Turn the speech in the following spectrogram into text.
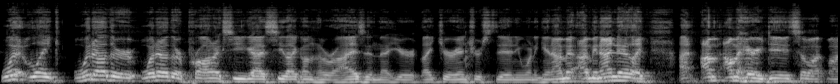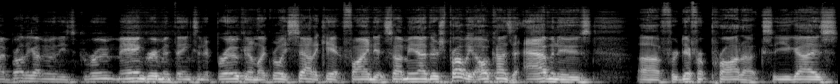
What like what other what other products do you guys see like on the horizon that you're like you're interested in? You want to get? I mean, I mean, I know like I, I'm I'm a hairy dude, so I, my brother got me one of these groom man grooming things, and it broke, and I'm like really sad I can't find it. So I mean, uh, there's probably all kinds of avenues uh, for different products. So you guys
